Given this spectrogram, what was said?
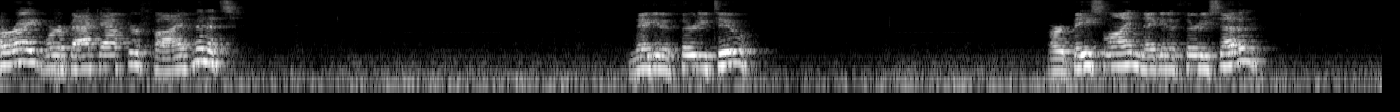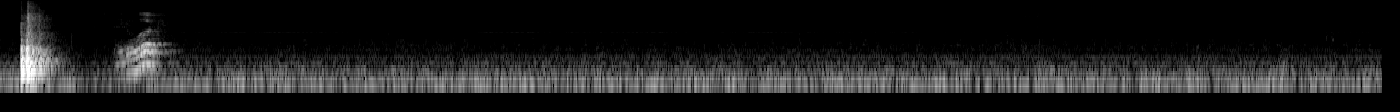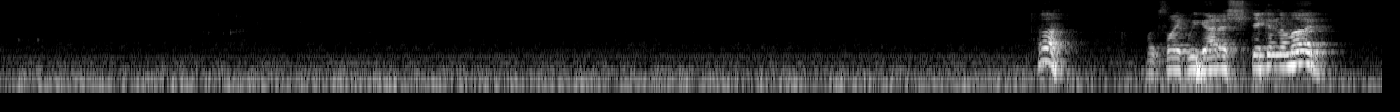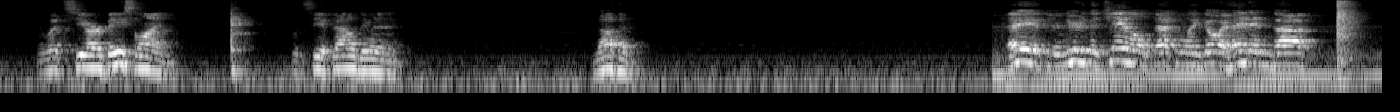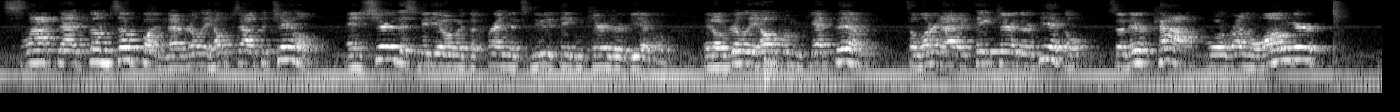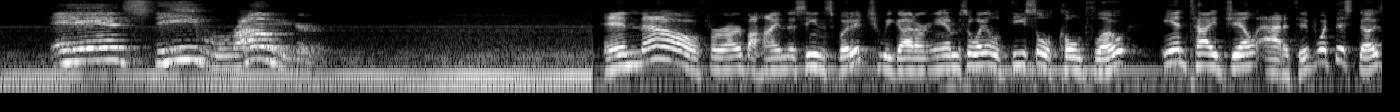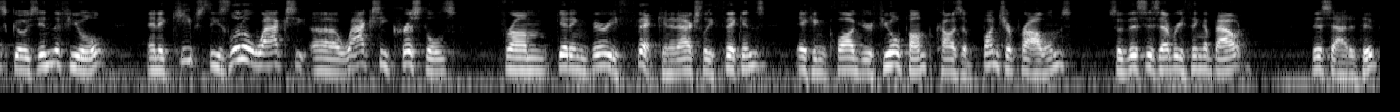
All right, we're back after five minutes. Negative 32. Our baseline, negative 37. Let's take a look. Huh. Looks like we got a stick in the mud. And let's see our baseline. Let's see if that'll do anything. Nothing. Hey, if you're new to the channel, definitely go ahead and uh, slap that thumbs up button. That really helps out the channel. And share this video with a friend that's new to taking care of their vehicle. It'll really help them get them to learn how to take care of their vehicle so their car will run longer and steve stronger. And now for our behind the scenes footage, we got our AMSOIL diesel cold flow anti-gel additive. What this does goes in the fuel and it keeps these little waxy, uh, waxy crystals from getting very thick and it actually thickens. It can clog your fuel pump, cause a bunch of problems. So this is everything about this additive.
